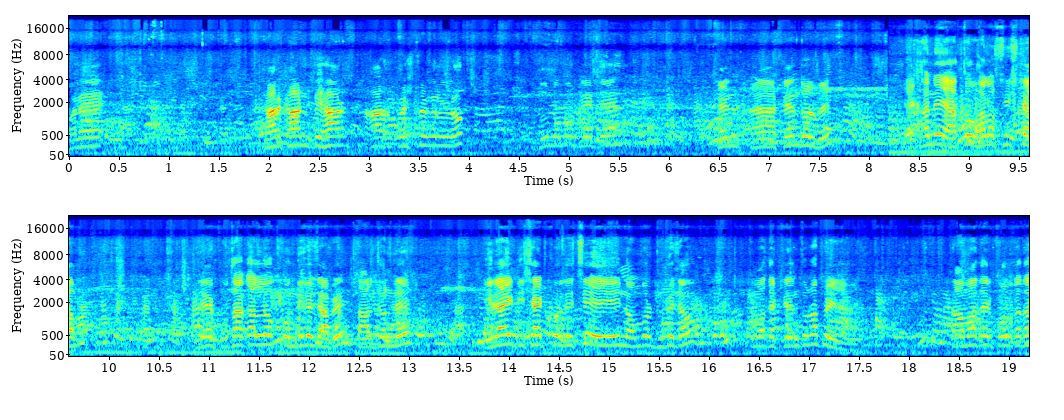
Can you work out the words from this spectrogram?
মানে ঝাড়খণ্ড, বিহার আর ওয়েস্ট বেঙ্গলের লোক। দু নম্বর গেট দিয়ে ট্রেন ট্রেন ধরবে। এখানে এত ভালো সিস্টেম যে কোথাকার লোক কোন দিকে যাবে তার জন্যে এরাই ডিসাইড করে দিচ্ছে এই এই নম্বর ঢুকে যাও তোমাদের ট্রেন তোমরা পেয়ে যাবে। তা আমাদের কলকাতা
